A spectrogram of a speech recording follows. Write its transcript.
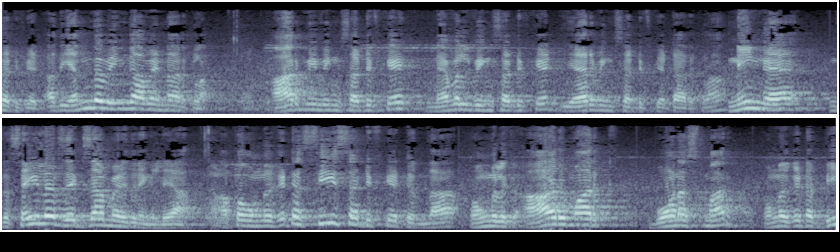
சர்டிபிகேட் அது எந்த விங்கா வேணா இருக்கலாம். Army wing certificate naval wing certificate air wing சர்டிபிகேட்டா இருக்கலாம். நீங்க இந்த sailors எக்ஸாம் எழுதுறீங்க இல்லையா? அப்ப உங்ககிட்ட சி சர்டிபிகேட் இருந்தா உங்களுக்கு ஆறு மார்க் போனஸ் மார்க் உங்ககிட்ட பி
